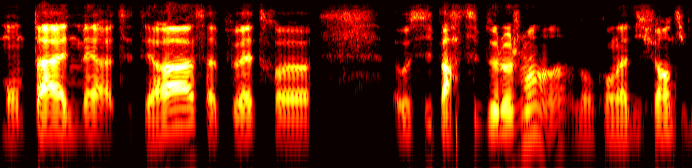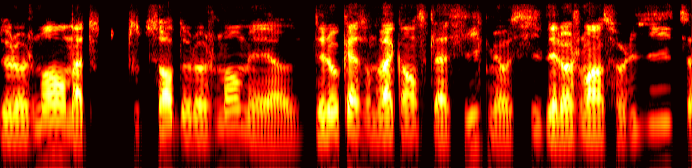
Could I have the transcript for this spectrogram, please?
montagne, mer, etc. Ça peut être euh, aussi par type de logement. Hein. Donc on a différents types de logements, on a toutes sortes de logements, mais des locations de vacances classiques, mais aussi des logements insolites,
